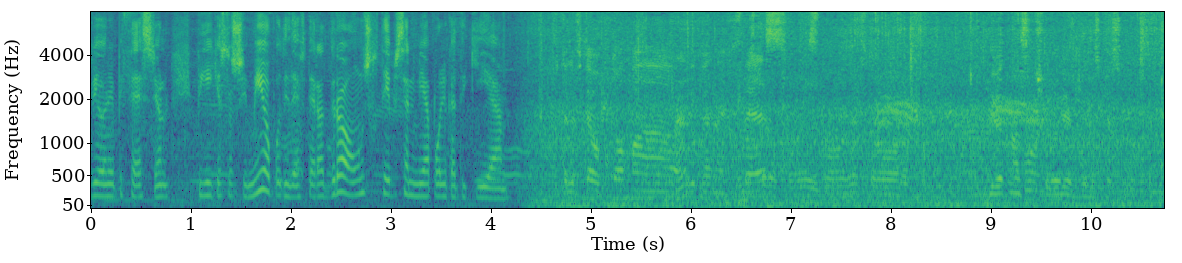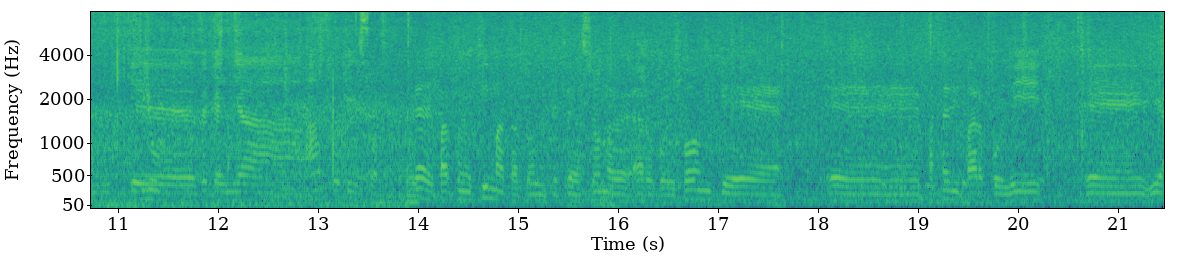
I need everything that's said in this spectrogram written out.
βίων επιθέσεων. Πήγε και στο σημείο που τη Δευτέρα drones χτύπησαν μια πολυκατοικία. Το τελευταίο πτώμα βρήκαν χθε στο δεύτερο όροφο. 19 человек και 19 άνθρωποι στο Υπάρχουν θύματα των επιθέσεων αεροπορικών και ε, παθαίνει πάρα πολύ ε,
